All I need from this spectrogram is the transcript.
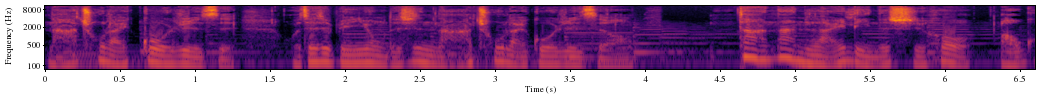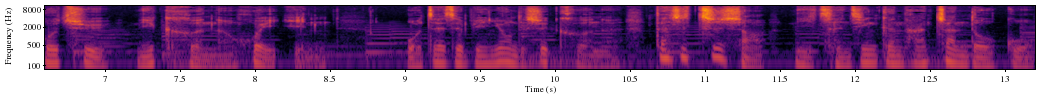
拿出来过日子。我在这边用的是拿出来过日子哦。大难来临的时候熬过去，你可能会赢。我在这边用的是可能，但是至少你曾经跟他战斗过，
